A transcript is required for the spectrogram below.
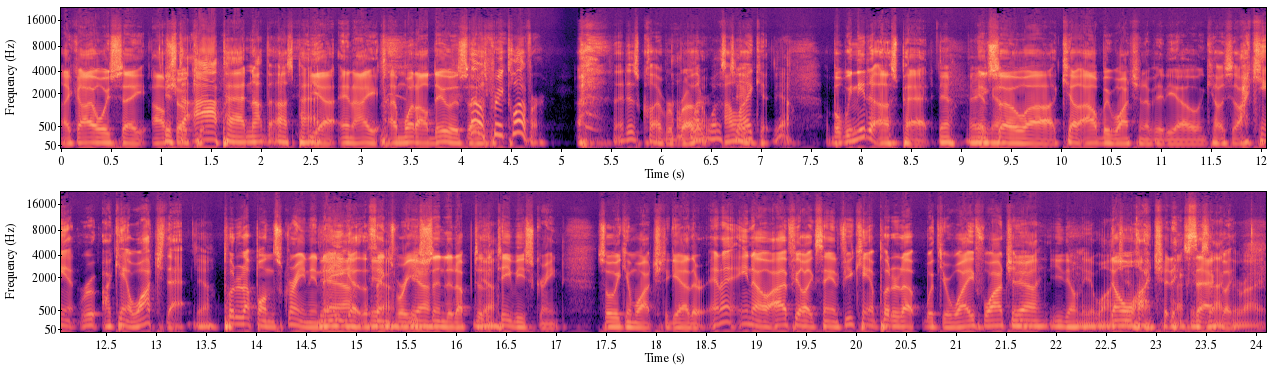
Like I always say, I'll it's show. the ki- iPad, not the us pad. yeah, and I and what I'll do is that uh, was pretty clever. that is clever, brother. it was I like it. Yeah. but we need a us pad. Yeah, and so uh, Kel, I'll be watching a video, and Kelly says, "I can't, I can't watch that. Yeah. put it up on the screen." And Yeah, then you got the things yeah, where you yeah, send it up to the TV screen so we can watch together. And I, you know, I feel like saying if you can't put it up with your wife watching, Yeah, you don't need to watch. don't it. watch it. That's exactly. right.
